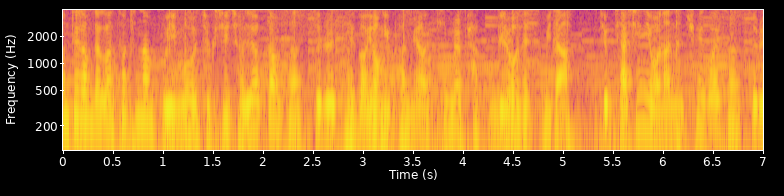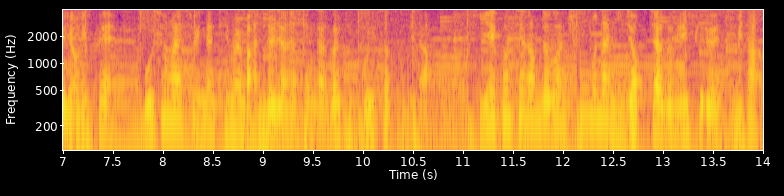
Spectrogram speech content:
콘테 감독은 토트넘 부임 후 즉시 전력감 선수들을 대거 영입하며 팀을 바꾸길 원했습니다. 즉 자신이 원하는 최고의 선수들을 영입해 우승할 수 있는 팀을 만들려는 생각을 갖고 있었습니다. 이에 콘테 감독은 충분한 이적 자금이 필요했습니다.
